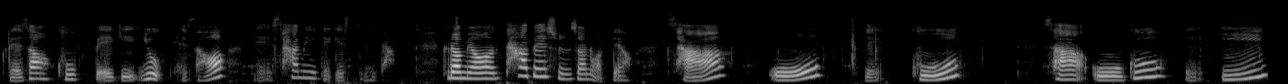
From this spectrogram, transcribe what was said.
그래서 9 빼기 6 해서 네, 3이 되겠습니다. 그러면 탑의 순서는 어때요? 4, 5, 네, 9, 4, 5, 9, 네, 2,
